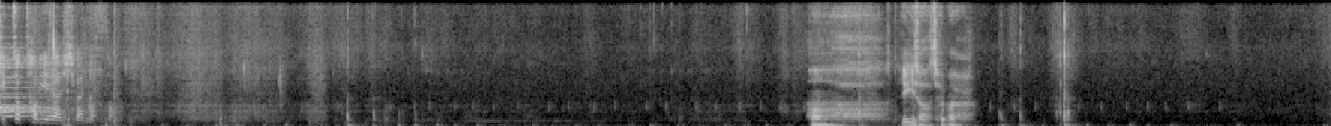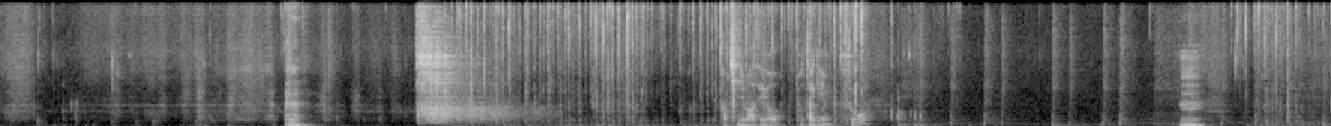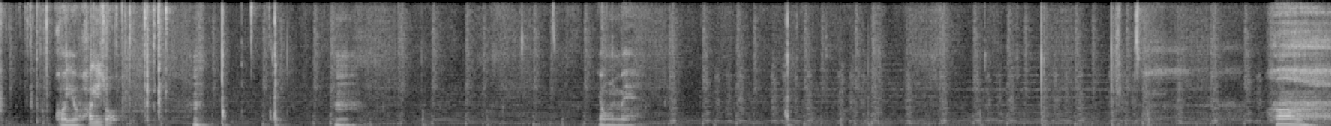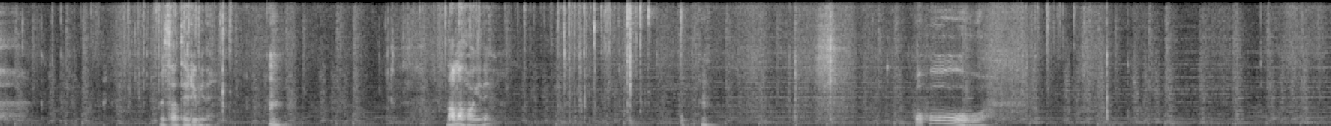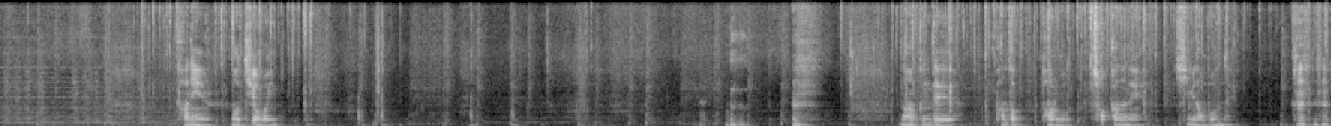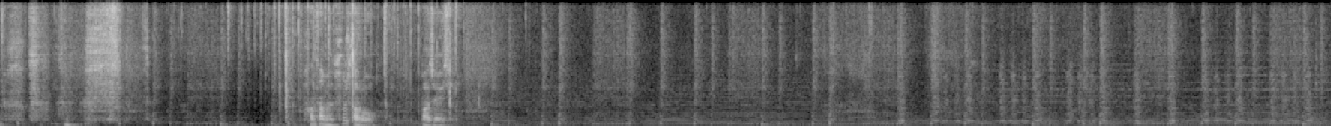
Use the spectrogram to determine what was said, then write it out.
직접 처리해야 할 시간이 왔어. 아, 이기자, 제발. 깝치지 마세요. 부탁임. 수고. 확이죠? 음. 음. 하 일사 대립이네 음. 나만 확이네 음. 호호 사님 너 티어 뭐임? 난 근데 판다 바로 척 가는 애 힘이 안 보는데. 판다면 술사로 빠져야지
